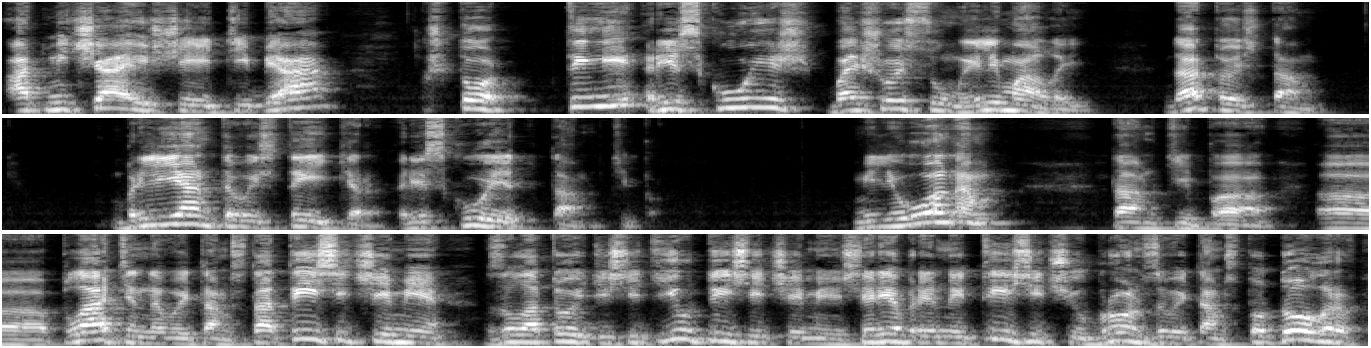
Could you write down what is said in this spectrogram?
отмечающее тебя, что ты рискуешь большой суммой или малой. Да, то есть там бриллиантовый стейкер рискует там типа миллионом, там типа э, платиновый там 100 тысячами, золотой 10 тысячами, серебряный тысячу, бронзовый там 100 долларов,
